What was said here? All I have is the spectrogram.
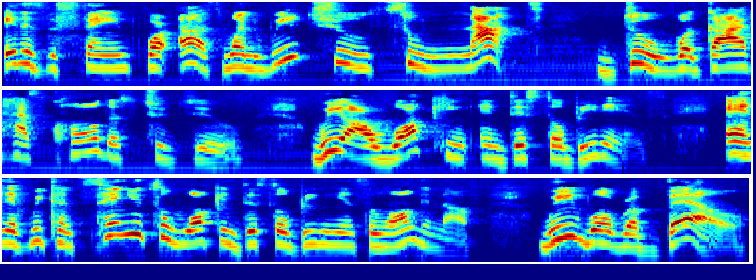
It is the same for us. When we choose to not do what God has called us to do, we are walking in disobedience. And if we continue to walk in disobedience long enough, we will rebel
